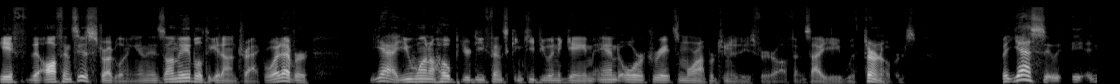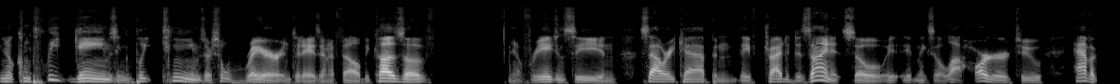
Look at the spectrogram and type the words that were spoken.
if the offense is struggling and is unable to get on track whatever yeah, you want to hope your defense can keep you in a game and or create some more opportunities for your offense, i.e., with turnovers. But yes, it, you know, complete games and complete teams are so rare in today's NFL because of you know free agency and salary cap, and they've tried to design it so it, it makes it a lot harder to have a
